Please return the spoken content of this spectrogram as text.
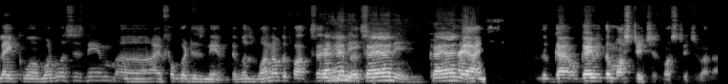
officers of Arab sheikhs like what was his name? Uh, I forgot his name. There was one of the Pakistani Kayani, Kayani, Kayani, Kayani, the guy, guy with the mustaches, mustache wala.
